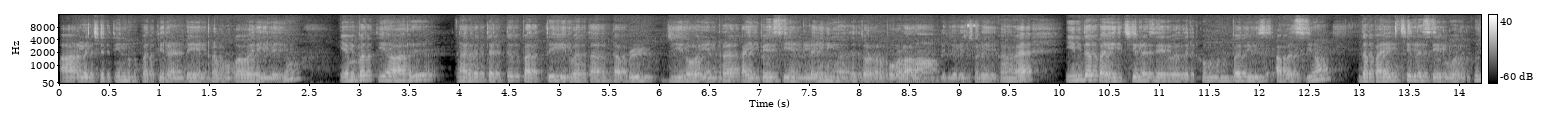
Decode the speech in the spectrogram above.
ஆறு லட்சத்தி முப்பத்தி ரெண்டு என்ற முகவரியிலையும் எண்பத்தி ஆறு அறுபத்தெட்டு பத்து இருபத்தாறு டபுள் ஜீரோ என்ற கைபேசி எண்ணிலையும் நீங்கள் வந்து தொடர்பு கொள்ளலாம் அப்படின்னு சொல்லி சொல்லியிருக்காங்க. இந்த பயிற்சியில் சேருவதற்கு முன்பதிவு அவசியம். இந்த பயிற்சியில் சேருவோருக்கு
